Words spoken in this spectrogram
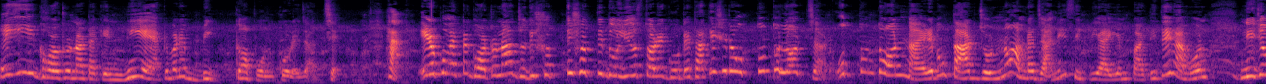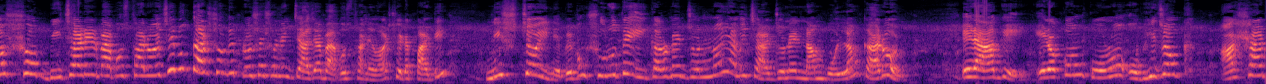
এই ঘটনাটাকে নিয়ে একেবারে বিজ্ঞাপন করে যাচ্ছে। হ্যাঁ এরকম একটা ঘটনা যদি সত্যি সত্যি দলীয় স্তরে ঘটে থাকে, সেটা অত্যন্ত লজ্জার, অত্যন্ত অন্যায়ের এবং তার জন্য আমরা জানি সিপিআইএম পার্টিতে এমন নিজস্ব বিচারের ব্যবস্থা রয়েছে এবং তার সঙ্গে প্রশাসনিক যা যা ব্যবস্থা নেওয়ার সেটা পার্টি নিশ্চয়ই নেবে এবং শুরুতে এই কারণের জন্যই আমি চারজনের নাম বললাম। কারণ, এর আগে এরকম কোনো অভিযোগ আসার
